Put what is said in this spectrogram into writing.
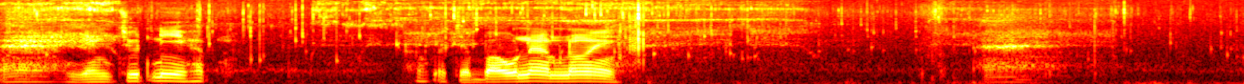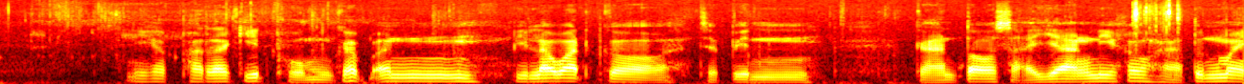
อ่าอย่างจุดนี้ครับเขาก็จะเบาน้ำน้อยนี่ครับภารกิจผมกับอันพิรวัตรก็จะเป็นการต่อสายยางนี่เข้าหาต้นไม้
